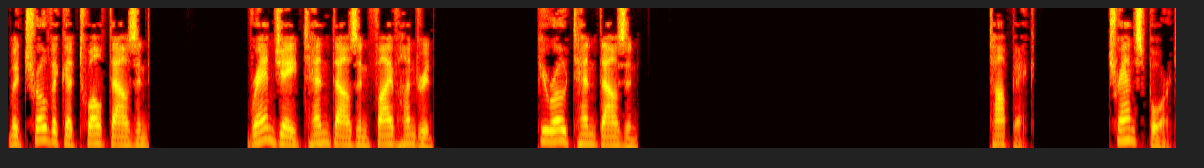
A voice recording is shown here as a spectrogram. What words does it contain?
Mitrovica 12,000 Vranje 10,500 Pirot 10,000 Transport.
